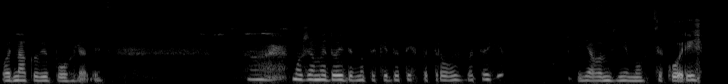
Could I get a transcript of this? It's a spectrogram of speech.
однакові погляди. Може, ми дійдемо таки до тих петрових батогів. Я вам зніму цикорій,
